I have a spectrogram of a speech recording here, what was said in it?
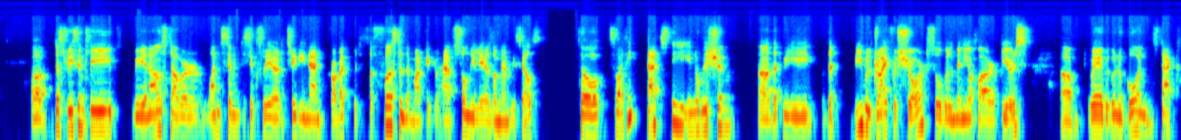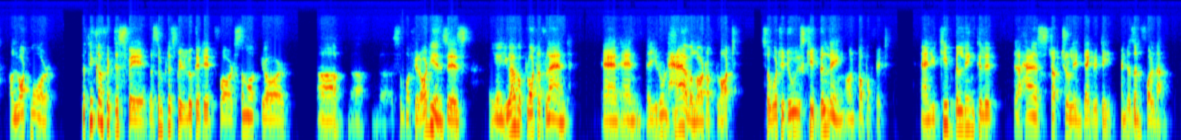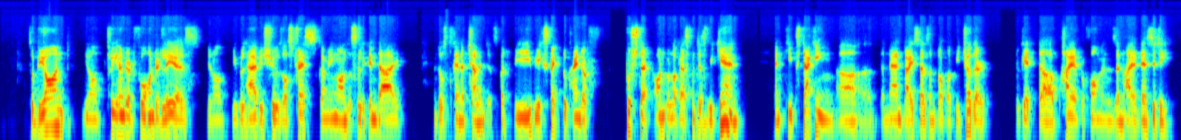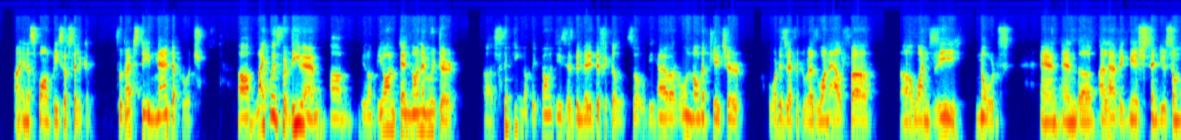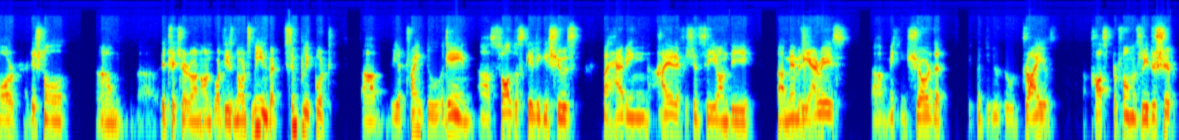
just recently, we announced our 176 layer 3D NAND product, which is the first in the market to have so many layers of memory cells. So, so I think that's the innovation uh, that we that we will drive for sure. So will many of our peers, uh, where we're going to go and stack a lot more. But think of it this way: the simplest way to look at it for some of your uh, uh some of your audience is, you know, you have a plot of land, and and you don't have a lot of plot. So what you do is keep building on top of it and you keep building till it has structural integrity and doesn't fall down so beyond you know 300 400 layers you know you will have issues of stress coming on the silicon die and those kind of challenges but we we expect to kind of push that envelope as much as we can and keep stacking uh, the NAND die cells on top of each other to get uh, higher performance and higher density uh, in a small piece of silicon. So that's the NAND approach. Uh, likewise for DRAM, um, you know, beyond 10 nanometer, uh, shrinking of technologies has been very difficult. So we have our own nomenclature, what is referred to as one alpha, uh, one Z nodes. And, and uh, I'll have Vignesh send you some more additional um, uh, literature on, on what these nodes mean. But simply put, we are trying to again solve the scaling issues by having higher efficiency on the memory arrays, making sure that we continue to drive cost performance leadership.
